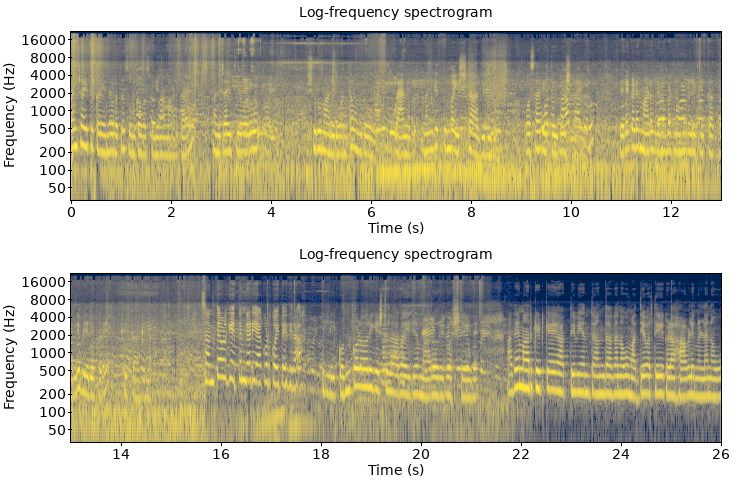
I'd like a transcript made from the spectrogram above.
ಪಂಚಾಯಿತಿ ಕಡೆಯಿಂದ ಅವ್ರ ಹತ್ರ ಸುಂಕ ವಸೂಲಿನ ಮಾಡ್ತಾರೆ. ಪಂಚಾಯಿತಿಯವರು ಶುರು ಮಾಡಿರುವಂಥ ಒಂದು ಪ್ಲ್ಯಾನ್ ಇದು. ನನಗೆ ತುಂಬ ಇಷ್ಟ ಆಗಿದೆ ಹೊಸ ರೀತಿ ಇದು ಇಷ್ಟ ಆಯಿತು. ಬೇರೆ ಕಡೆ ಮಾಡಿದ್ರೇನು ಬಟ್ ನಮ್ಮೂರಲ್ಲಿ ಕ್ಲಿಕ್ ಆಗ್ದಂಗೆ ಬೇರೆ ಕಡೆ ಕ್ಲಿಕ್ ಆಗಿಲ್ಲ. ಸಂತೆ ಒಳಗೆ ಎತ್ತಿನ ಗಾಡಿ ಯಾಕೆ ಕೊಡ್ಕೊಯ್ತಾ ಇದ್ದೀರಾ? ಇಲ್ಲಿ ಕೊಂಡ್ಕೊಳ್ಳೋರಿಗೆ ಎಷ್ಟು ಲಾಭ ಇದೆಯೋ ಮಾರೋರಿಗೂ ಅಷ್ಟೇ ಇದೆ. ಅದೇ ಮಾರ್ಕೆಟ್ಗೆ ಹಾಕ್ತೀವಿ ಅಂತ ಅಂದಾಗ ನಾವು ಮಧ್ಯವರ್ತಿಗಳ ಹಾವಳಿಗಳನ್ನ ನಾವು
